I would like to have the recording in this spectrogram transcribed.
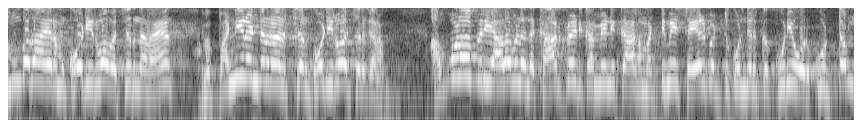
ஐம்பதாயிரம் கோடி ரூபா வச்சிருந்தவன் இப்போ பன்னிரெண்டு லட்சம் கோடி ரூபா வச்சிருக்கிறான். அவ்வளவு பெரிய அளவில் இந்த கார்ப்பரேட் கம்பெனிக்காக மட்டுமே செயல்பட்டு கொண்டிருக்கக்கூடிய ஒரு கூட்டம்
